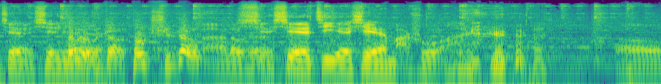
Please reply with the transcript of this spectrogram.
谢谢谢谢都有证，都持证的啊，都是。谢谢谢季爷，谢谢马叔啊！然后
